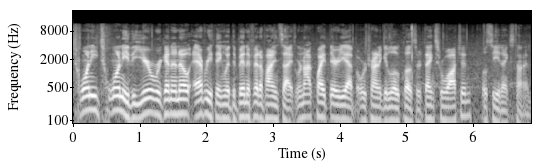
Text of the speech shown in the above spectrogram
2020, the year we're going to know everything with the benefit of hindsight. We're not quite there yet, but we're trying to get a little closer. Thanks for watching. We'll see you next time.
